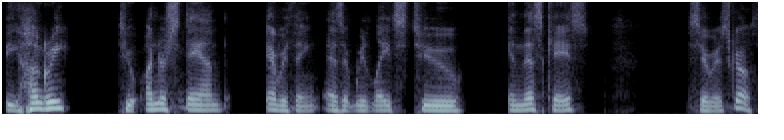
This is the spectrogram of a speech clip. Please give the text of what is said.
be hungry to understand everything as it relates to in this case serious growth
